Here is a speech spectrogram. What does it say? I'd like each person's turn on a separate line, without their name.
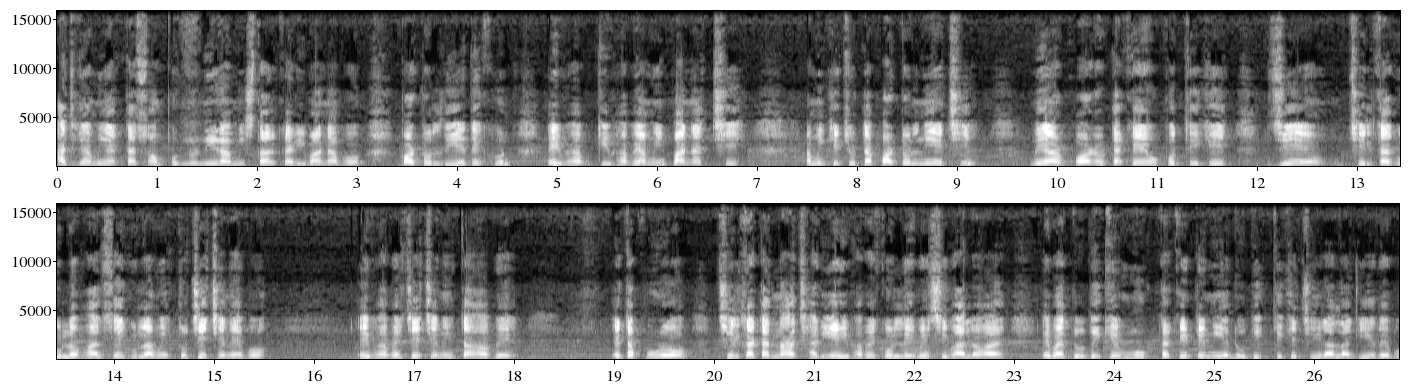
আজকে আমি একটা সম্পূর্ণ নিরামিষ তরকারি বানাবো। পটল দিয়ে দেখুন, এইভাবে, কীভাবে আমি বানাচ্ছি। আমি কিছুটা পটল নিয়েছি। নেওয়ার পর ওটাকে ওপর থেকে যে ছিলকাগুলো হয়, সেগুলো আমি একটু চেঁচে নেব। এইভাবে চেঁচে নিতে হবে। এটা পুরো ছিলকাটা না ছাড়িয়ে এইভাবে করলেই বেশি ভালো হয়। এবার দুদিকে মুখটা কেটে নিয়ে দুদিক থেকে চিরা লাগিয়ে দেব।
